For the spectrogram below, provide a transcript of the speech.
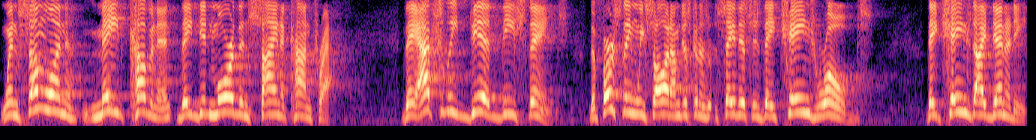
when someone made covenant, they did more than sign a contract. They actually did these things. The first thing we saw, and I'm just going to say this, is they changed robes. They changed identity.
